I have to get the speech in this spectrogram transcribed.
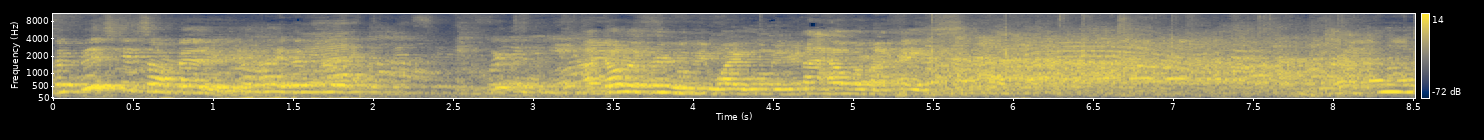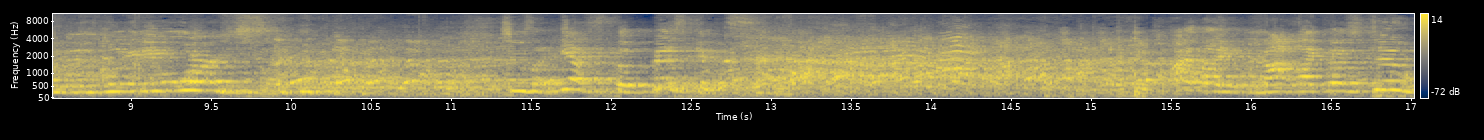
The biscuits are better. You know, like, they- I don't agree with me, white woman. You're not helping my case. Ooh, this is looking even worse. she was like, yes, the biscuits. I like not like us too.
